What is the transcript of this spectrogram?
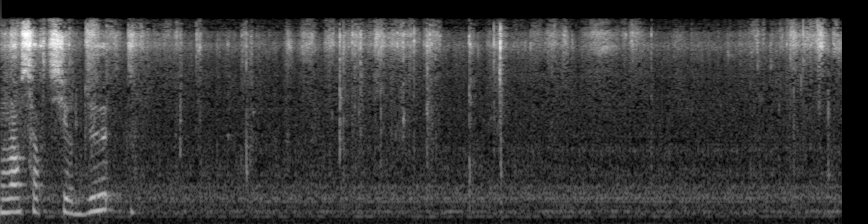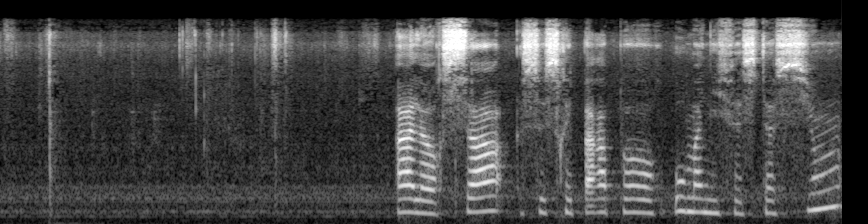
on va en sortir deux. Alors ça, ce serait par rapport aux manifestations.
